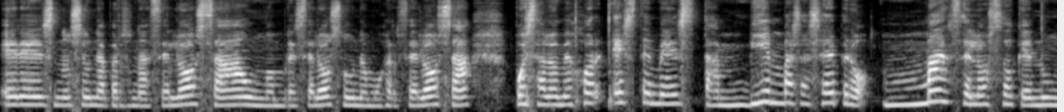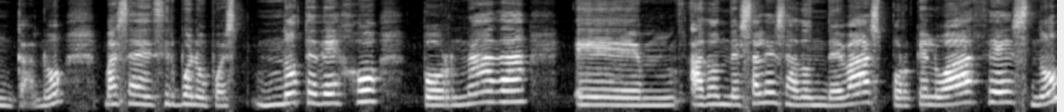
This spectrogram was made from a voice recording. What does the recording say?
eres, no sé, una persona celosa, un hombre celoso, una mujer celosa, pues a lo mejor este mes también vas a ser, pero más celoso que nunca, ¿no? Vas a decir, bueno, pues no te dejo por nada, em, a dónde sales, a dónde vas, por qué lo haces, ¿no?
